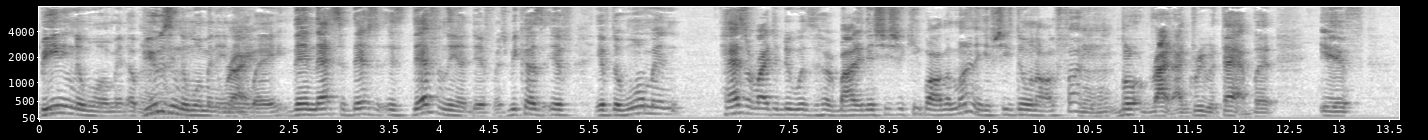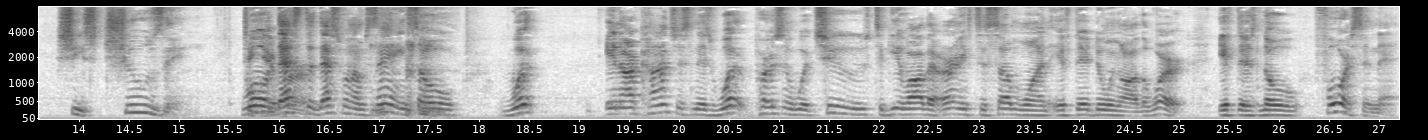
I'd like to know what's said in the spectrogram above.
beating the woman, abusing the woman in Right. any way, then that's there's it's definitely a difference. Because if if the woman has a right to do with her body, then she should keep all the money if she's doing all the fucking. Mhm. But, right, I agree with that. But if she's choosing, Well, that's her- the that's what I'm saying. So, what in our consciousness, what person would choose to give all their earnings to someone if they're doing all the work? If there's no force in that.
